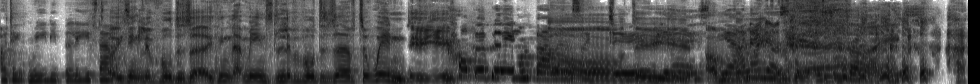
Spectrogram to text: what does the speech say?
I don't really believe that. Oh, you think Liverpool deserve? You think that means Liverpool deserve to win? Do you? Probably on balance, Oh, I do. do you? Yes. Yeah, I know that's a bit of a surprise.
